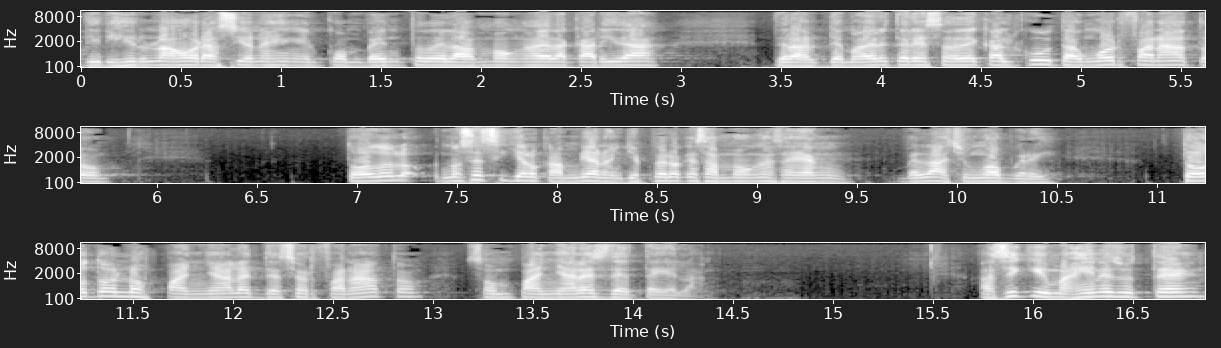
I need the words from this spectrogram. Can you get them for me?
dirigir unas oraciones en el convento de las monjas de la caridad de, la, de Madre Teresa de Calcuta, un orfanato. Todo no sé si ya lo cambiaron, yo espero que esas monjas hayan ¿verdad? hecho un upgrade todos los pañales de ese orfanato son pañales de tela. Así que imagínese usted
